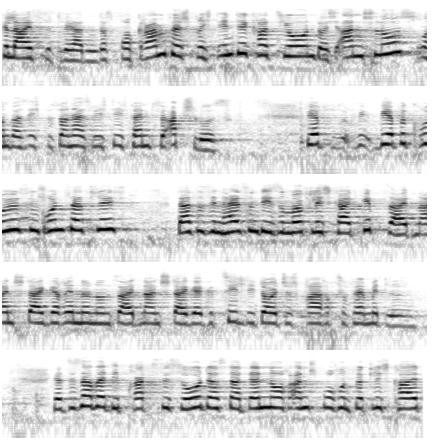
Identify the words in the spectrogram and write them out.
geleistet werden. Das Programm verspricht Integration durch Anschluss und, was ich besonders wichtig fände, für Abschluss. Wir begrüßen grundsätzlich, dass es in Hessen diese Möglichkeit gibt, Seiteneinsteigerinnen und Seiteneinsteiger gezielt die deutsche Sprache zu vermitteln. Jetzt ist aber die Praxis so, dass da dennoch Anspruch und Wirklichkeit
